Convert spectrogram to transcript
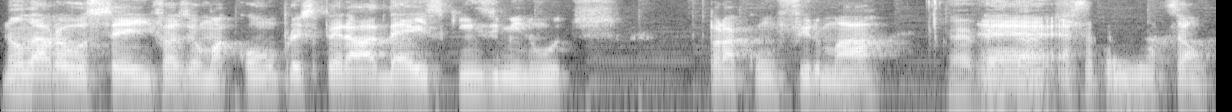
não dá para você ir fazer uma compra, esperar 10, 15 minutos para confirmar é é, essa transação.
